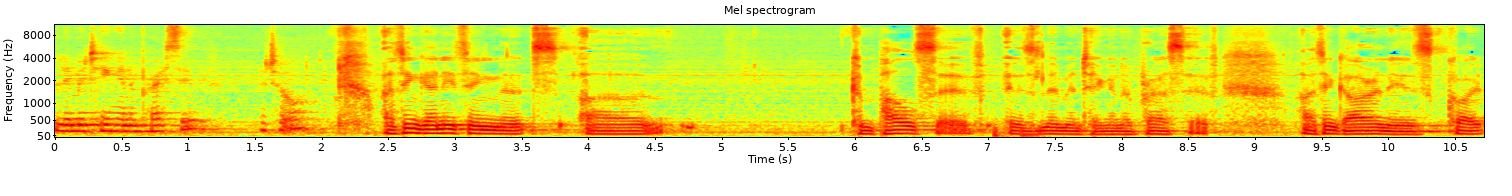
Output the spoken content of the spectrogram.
limiting and oppressive at all? I think anything that's uh, compulsive is limiting and oppressive. I think irony is quite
